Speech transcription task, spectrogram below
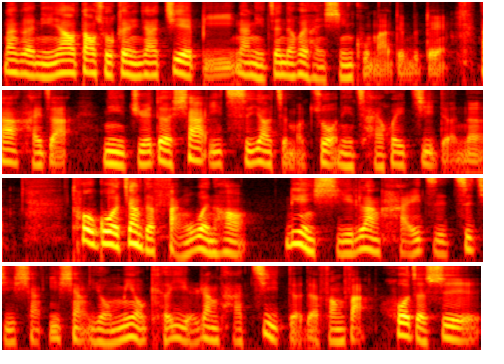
那个你要到处跟人家借笔，那你真的会很辛苦嘛，对不对？那孩子啊，你觉得下一次要怎么做，你才会记得呢？透过这样的反问哈，练习让孩子自己想一想，有没有可以让他记得的方法，或者是。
